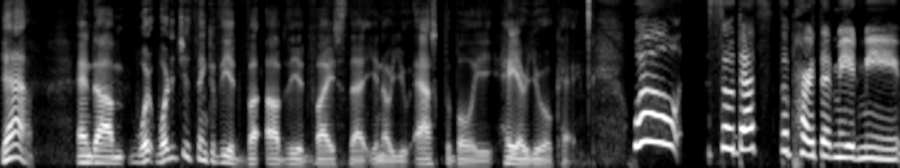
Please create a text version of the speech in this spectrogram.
Yeah. And um, what what did you think of the adv- of the advice that you know you ask the bully, "Hey, are you okay?" Well, so that's the part that made me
